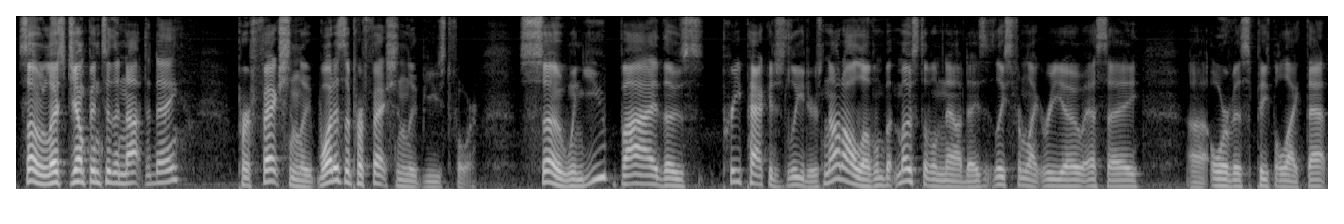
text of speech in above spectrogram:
So let's jump into the knot today. Perfection loop. What is a perfection loop used for? So when you buy those prepackaged leaders, not all of them, but most of them nowadays, at least from like Rio, SA, uh, Orvis, people like that,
